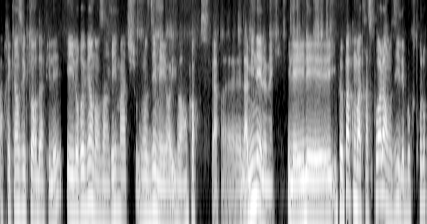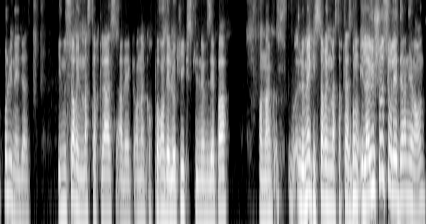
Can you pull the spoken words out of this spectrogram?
après 15 victoires d'affilée et il revient dans un rematch où on se dit mais il va encore se faire euh, laminer le mec. Il ne il est, il peut pas combattre à ce poids-là. On se dit il est beaucoup trop lourd pour lui Ned Diaz. Il nous sort une masterclass avec en incorporant des low kicks qu'il ne faisait pas. Le mec il sort une masterclass. Bon, il a eu chaud sur les derniers rounds,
